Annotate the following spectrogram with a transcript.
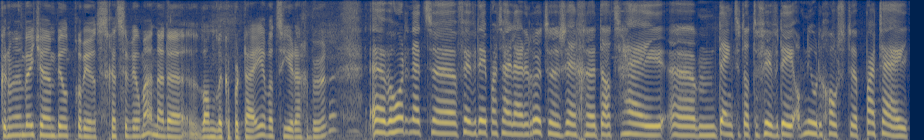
kunnen we een beetje een beeld proberen te schetsen, Wilma, naar de landelijke partijen. Wat zie je daar gebeuren? Uh, we hoorden net VVD-partijleider Rutte zeggen dat hij ehm, denkt dat de VVD opnieuw de grootste partij,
